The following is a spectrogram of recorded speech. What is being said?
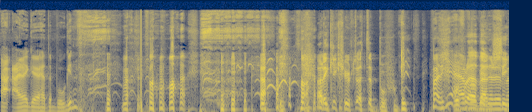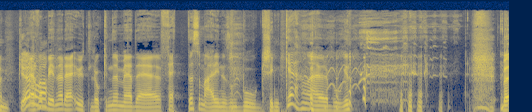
Er, det gøy å hete Bogen? Er det ikke kult å hete Bogen? Hvorfor? Det er en det med- skinke, Jeg eller forbinder det utelukkende med det fettet som er inni sånn bogskinke. Når jeg hører bogen men,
